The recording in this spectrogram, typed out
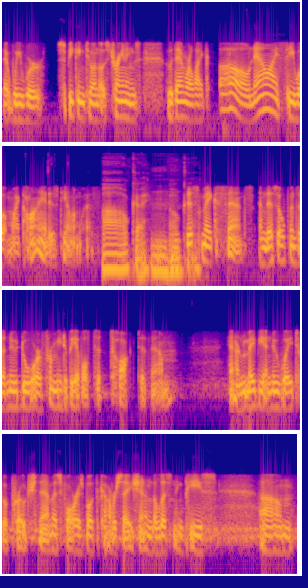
that we were speaking to in those trainings, who then were like, "Oh, now I see what my client is dealing with." Ah, okay. Mm-hmm. okay. This makes sense, and this opens a new door for me to be able to talk to them and maybe a new way to approach them as far as both the conversation and the listening piece. Um,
